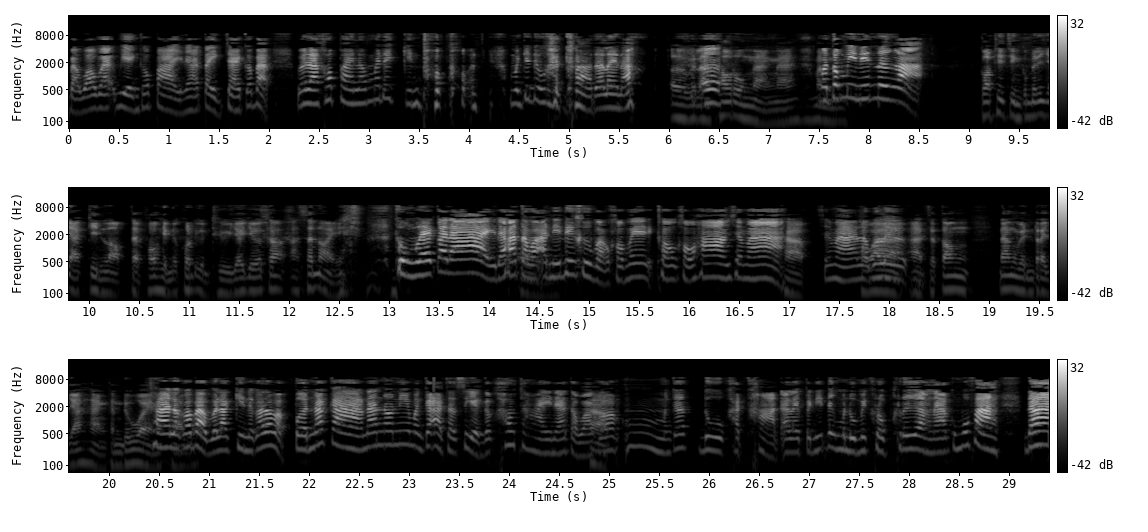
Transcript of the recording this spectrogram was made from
แบบว่าแวะเวียนเข้าไปนะคะ แต่อีกใจก็แบบ เวลาเข้าไปแล้วไม่ได้กินป๊อปคอร์นมันก็ดูขาดขาดๆอะไรนะ เออเวลาเออเข้าโรงหนังนะ มันต้องมีนิดนึงอะ ก็ที่จริงก็ไม่ได้อยากกินหรอก แต่พอเห็นคนอื่นถือเยอะๆก็อะซะหน่อย ถุงเล็กก็ได้นะคะ แต่ว่าเอออัอันนี้ที่คือแบบเขาไม่เขาเขาห้ามใช่ไหมครับใช่ไหมเพเราราะก็ว่าเลยอาจจะต้องนั่งเว้นระยะห่างกันด้วย ใช่นะครับแล้วก็แบบเวลากินก็ต้องแบบเปิดหน้ากากนั่นโน่นนี่มันก็อาจจะเสี่ยงก็เข้าใจนะ แต่ว่าครัก็บอืมมันก็ดูขาดขาดๆอะไรไปนิดนึงมันดูไม่ครบเครื่องนะ คุณผู้ฟังได้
